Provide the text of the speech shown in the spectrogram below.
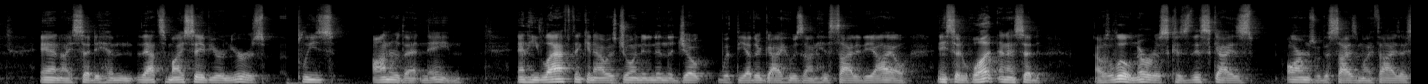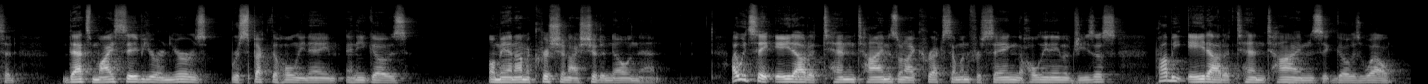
And I said to him, That's my Savior and yours. Please honor that name. And he laughed, thinking I was joining in the joke with the other guy who was on his side of the aisle. And he said, What? And I said, I was a little nervous because this guy's arms were the size of my thighs. I said, That's my Savior and yours. Respect the holy name. And he goes, Oh man, I'm a Christian. I should have known that. I would say eight out of 10 times when I correct someone for saying the holy name of Jesus, probably eight out of 10 times it goes well.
